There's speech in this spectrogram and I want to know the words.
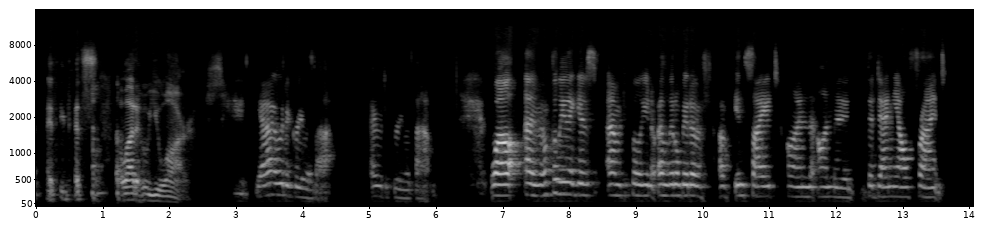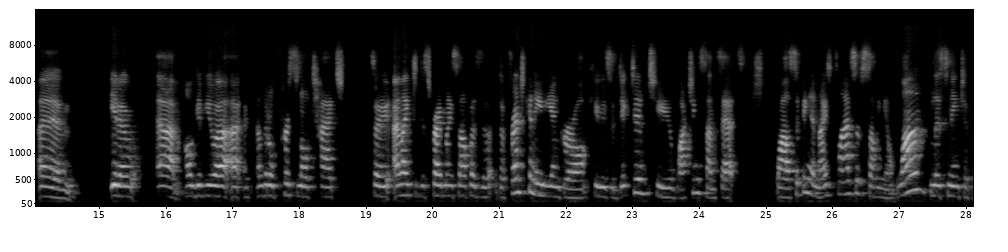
I think that's a lot of who you are. Yeah, I would agree with that. I would agree with that. Well, um, hopefully that gives um, people, you know, a little bit of, of insight on on the the Danielle front. Um, you know, um, I'll give you a, a, a, little personal touch. So I like to describe myself as the, the French Canadian girl who is addicted to watching sunsets while sipping a nice glass of Sauvignon Blanc, listening to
